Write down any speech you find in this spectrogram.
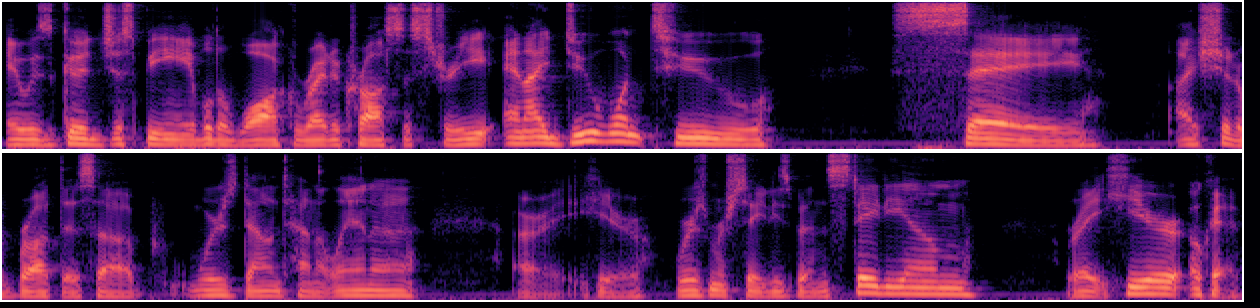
it was good just being able to walk right across the street. And I do want to say, I should have brought this up. Where's downtown Atlanta? All right, here. Where's Mercedes Benz Stadium? Right here. Okay.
